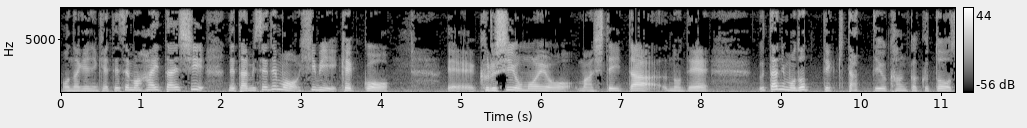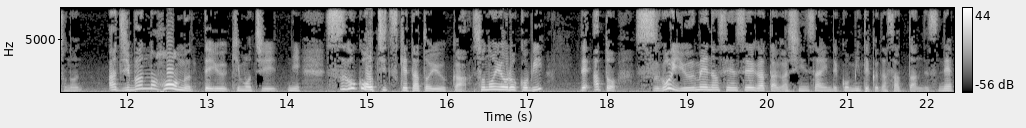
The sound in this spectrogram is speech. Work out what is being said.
女芸人決定戦も敗退し、ネタ見せでも日々結構、えー、苦しい思いを、まあ、していたので、歌に戻ってきたっていう感覚と、その、あ、自分のホームっていう気持ちにすごく落ち着けたというか、その喜びで、あと、すごい有名な先生方が審査員でこう見てくださったんですね。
